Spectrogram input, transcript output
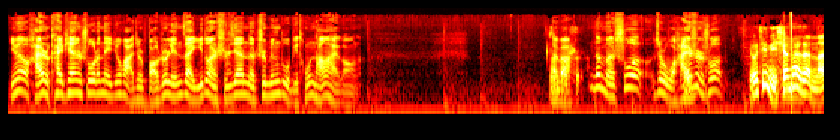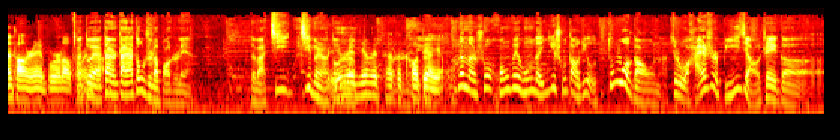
因为我还是开篇说了那句话，就是宝芝林在一段时间的知名度比同仁堂还高呢，对吧？那么说，就是我还是说，尤其你现在在南方，人也不知道。啊，对，但是大家都知道宝芝林，对吧？基基本上都是因为他他靠电影。那么说，黄飞鸿的医术到底有多高呢？就是我还是比较这个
